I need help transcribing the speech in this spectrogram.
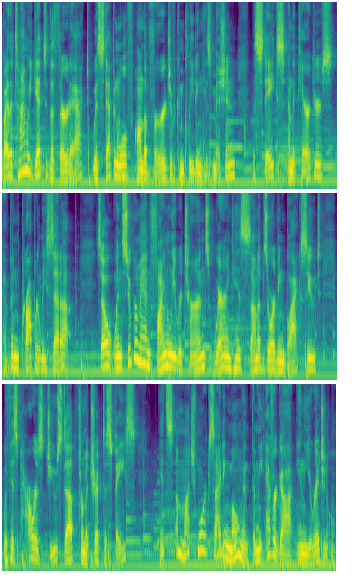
By the time we get to the third act, with Steppenwolf on the verge of completing his mission, the stakes and the characters have been properly set up. So when Superman finally returns wearing his sun-absorbing black suit, with his powers juiced up from a trip to space, it's a much more exciting moment than we ever got in the original.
